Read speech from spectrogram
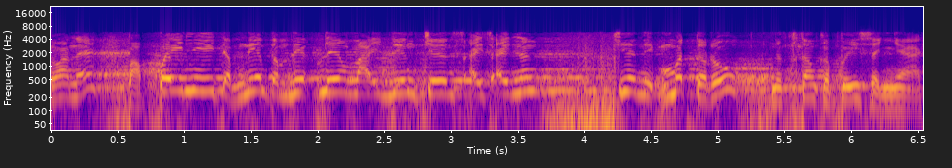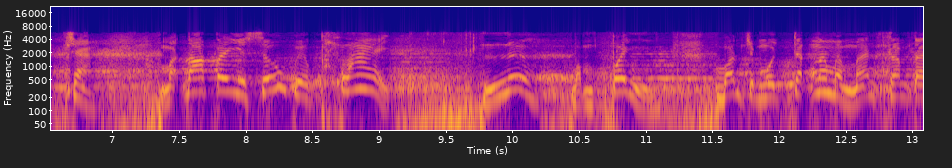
តើណាប្រពៃណីទំនៀមទំលាកដៀងឡៃដៀងជើងស្អីស្អីហ្នឹងជានិមិត្តរូបនៅក្នុងគម្ពីរសញ្ញាចាស់មកដល់ព្រះយេស៊ូវវាប្លែកលើសបំពេញបន់ជាមួយទឹកហ្នឹងមិនមែនត្រឹមតែ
